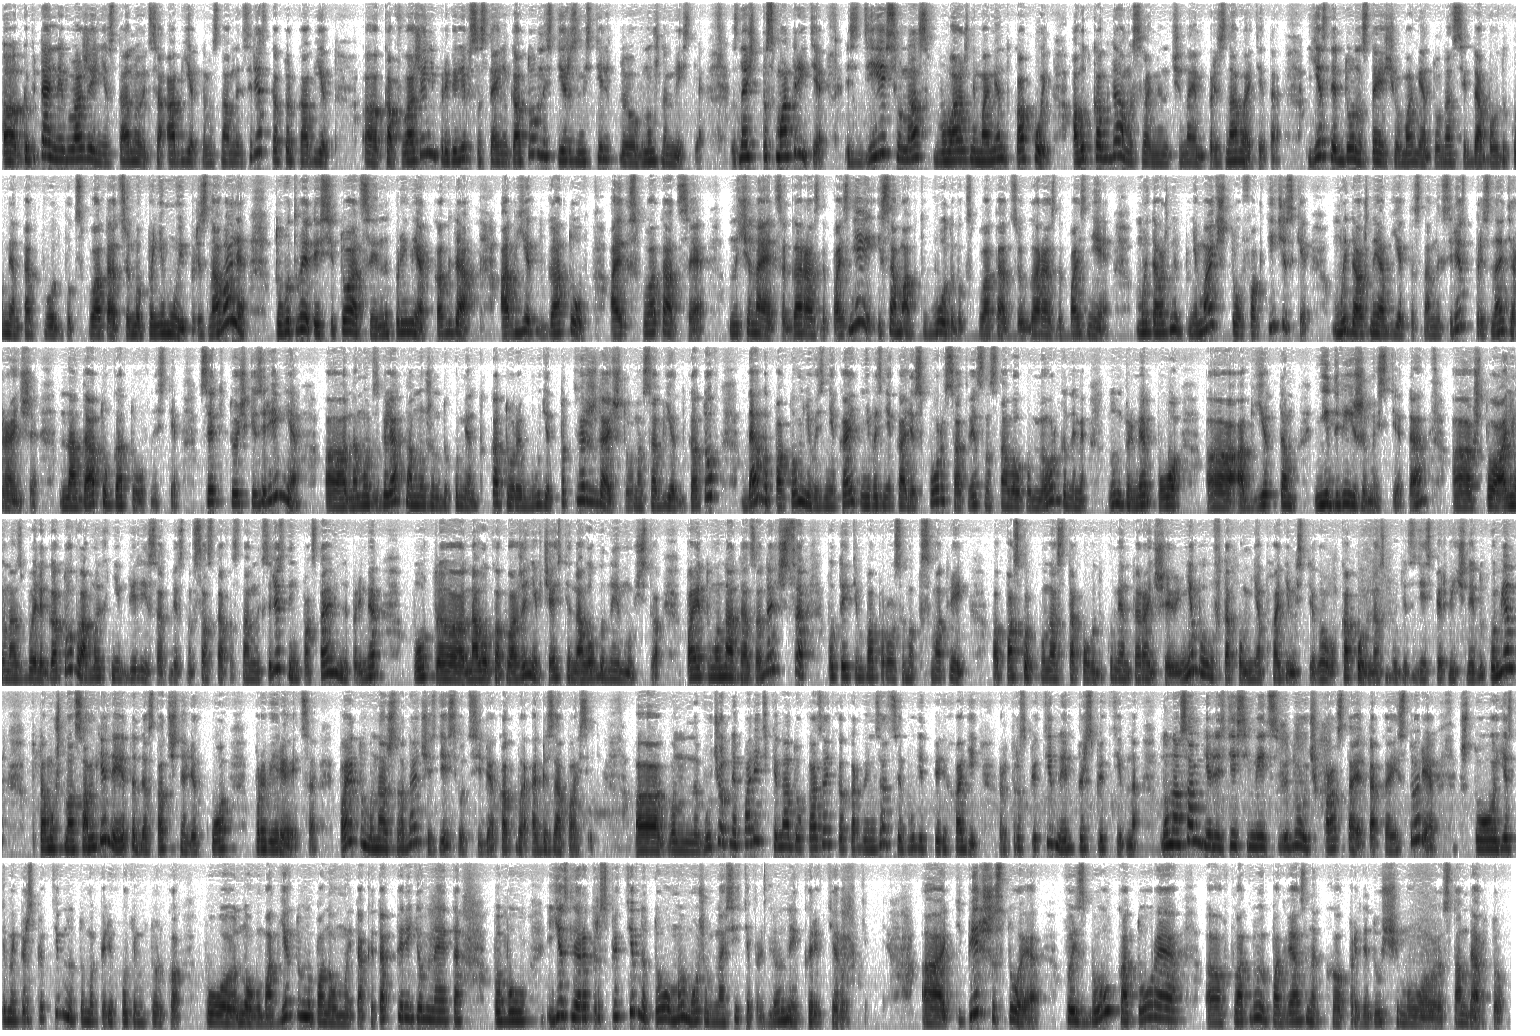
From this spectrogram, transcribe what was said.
А, капитальные вложения становятся объектом основных средств, как только объект Э, кап вложений привели в состояние готовности и разместили э, в нужном месте. Значит, посмотрите, здесь у нас важный момент какой. А вот когда мы с вами начинаем признавать это? Если до настоящего момента у нас всегда был документ акт ввода в эксплуатацию, мы по нему и признавали, то вот в этой ситуации, например, когда объект готов, а эксплуатация – начинается гораздо позднее, и сам акт ввода в эксплуатацию гораздо позднее, мы должны понимать, что фактически мы должны объект основных средств признать раньше, на дату готовности. С этой точки зрения, а, на мой взгляд, нам нужен документ, который будет подтверждать, что у нас объект готов, дабы потом не, возникает, не возникали споры, соответственно, с налоговыми органами, ну, например, по объектам недвижимости, да, а, что они у нас были готовы, а мы их не ввели, соответственно, в состав основных средств и не поставили, например, под а, налогообложение в части налога на имущество. Поэтому надо озадачиться вот этим вопросом и посмотреть, а поскольку у нас такого документа раньше не было в таком необходимости, какой у нас будет здесь первичный документ, потому что на самом деле это достаточно легко проверяется. Поэтому наша задача здесь вот себя как бы обезопасить. А, в учетной политике надо указать, как организация будет переходить, ретроспективно или перспективно. Но на самом деле здесь имеется в виду очень простая такая история, что если мы перспективно, то мы переходим только по новым объектам, ну, по-новому мы и так и так перейдем на это ПБУ. Если ретроспективно, то мы можем вносить определенные корректировки. А теперь шестое. ФСБУ, которое а, вплотную подвязано к предыдущему стандарту.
